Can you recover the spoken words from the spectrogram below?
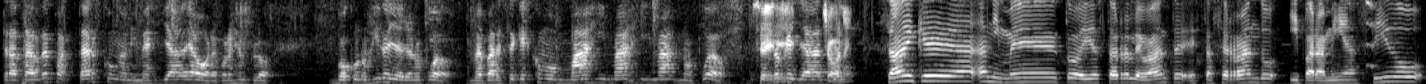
tratar de pactar con animes ya de ahora. Por ejemplo, Boku no Hero ya yo no puedo. Me parece que es como más y más y más, no puedo. Siento Sí, que ya. ¿Saben qué anime todavía está relevante? Está cerrando y para mí ha sido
